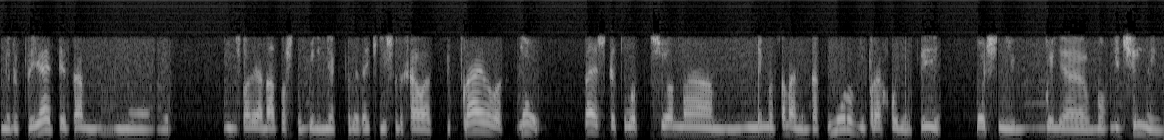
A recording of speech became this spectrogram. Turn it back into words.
мероприятие. Там, ну, несмотря на то, что были некоторые такие шероховатые правила, ну, знаешь, это вот все на эмоциональном таком уровне проходит, и очень были вовлечены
